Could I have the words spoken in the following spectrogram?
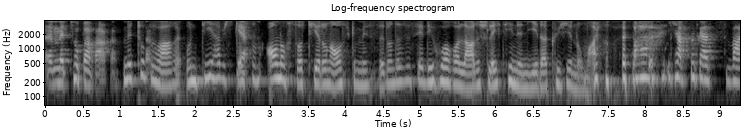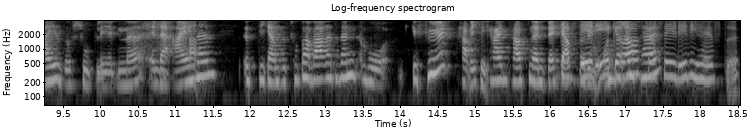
äh, mit Tupperware. Mit Tupperware. Und die habe ich gestern ja. auch noch sortiert und ausgemistet. Und das ist ja die Horrorlade schlechthin in jeder Küche normalerweise. Oh, ich habe sogar zwei so Schubläden. Ne? In der einen ah ist die ganze Tupperware drin, wo gefühlt habe ich Fehl. keinen passenden Deckel da zu dem eh unteren grad, Teil. Da fehlt eh die Hälfte.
